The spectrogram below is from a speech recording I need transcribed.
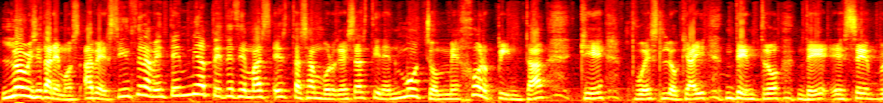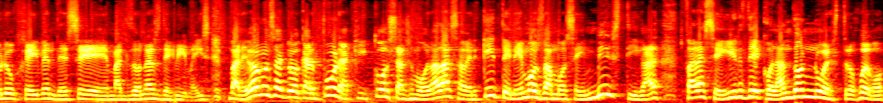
lo visitaremos. A ver, sinceramente me apetece más. Estas hamburguesas Tienen mucho mejor pinta que, pues, lo que hay dentro de ese Brookhaven, de ese McDonald's de Grimace Vale, vamos a colocar por aquí cosas moradas. A ver qué tenemos, vamos a investigar para seguir decolando nuestro juego.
